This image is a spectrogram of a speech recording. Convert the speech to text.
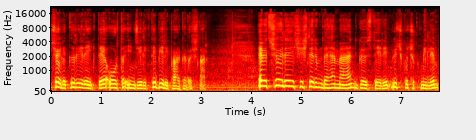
Şöyle gri renkte orta incelikte bir ip arkadaşlar. Evet şöyle şişlerimde hemen göstereyim. 3,5 milim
